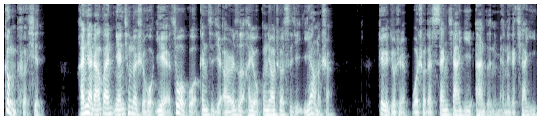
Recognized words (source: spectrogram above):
更可信。韩检察官年轻的时候也做过跟自己儿子还有公交车司机一样的事儿，这个就是我说的“三加一”案子里面那个加一。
